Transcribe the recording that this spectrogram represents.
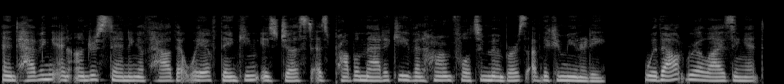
and having an understanding of how that way of thinking is just as problematic, even harmful to members of the community. Without realizing it,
